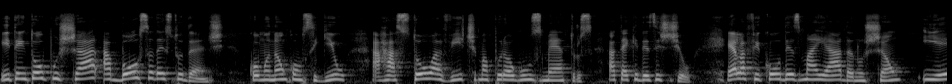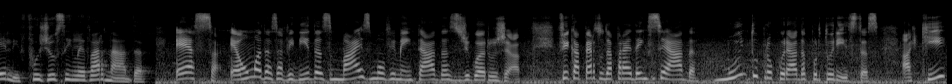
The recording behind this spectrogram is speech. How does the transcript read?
e tentou puxar a bolsa da estudante. Como não conseguiu, arrastou a vítima por alguns metros até que desistiu. Ela ficou desmaiada no chão e ele fugiu sem levar nada. Essa é uma das avenidas mais movimentadas de Guarujá. Fica perto da Praia da Enseada, muito procurada por turistas. Aqui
